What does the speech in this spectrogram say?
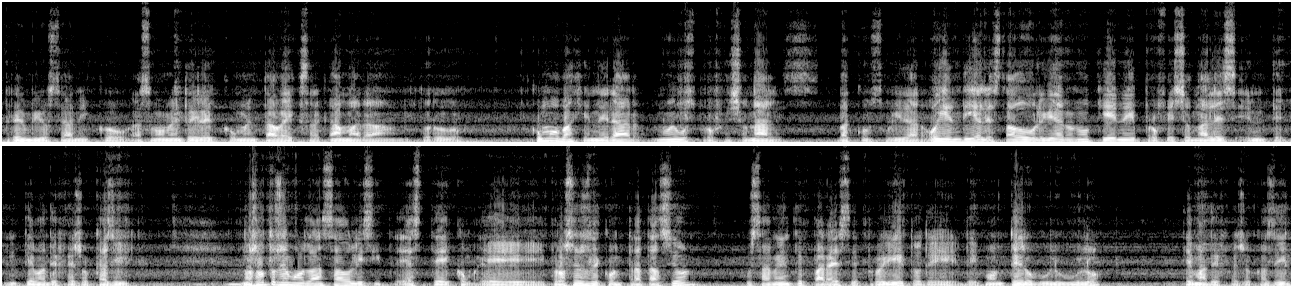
tren bioceánico, hace un momento yo le comentaba extra cámara, Víctor Hugo, ¿cómo va a generar nuevos profesionales? Va a consolidar. Hoy en día el Estado boliviano no tiene profesionales en, temas de ferrocarril. Nosotros hemos lanzado este, eh, procesos de contratación justamente para este proyecto de, Montero Bulubulo, tema de ferrocarril.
